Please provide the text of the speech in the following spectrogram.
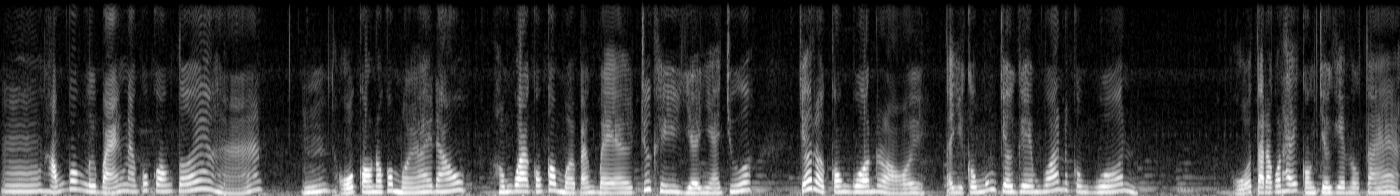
Ừ, Không có người bạn nào của con tới hả? Ừ, Ủa con đâu có mời ai đâu. Hôm qua con có mời bạn bè trước khi về nhà chưa? Chết rồi con quên rồi. Tại vì con muốn chơi game quá nên con quên. Ủa ta đâu có thấy con chơi game đâu ta.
